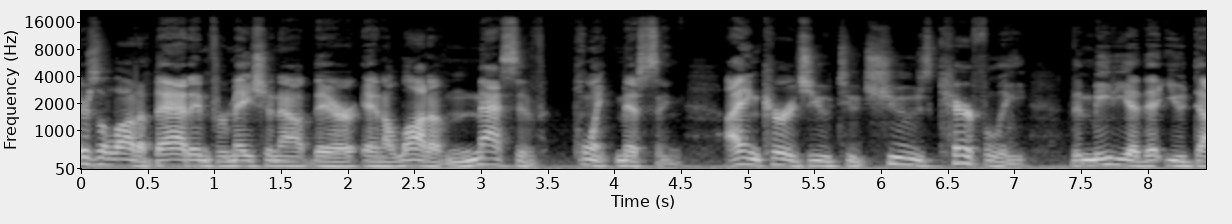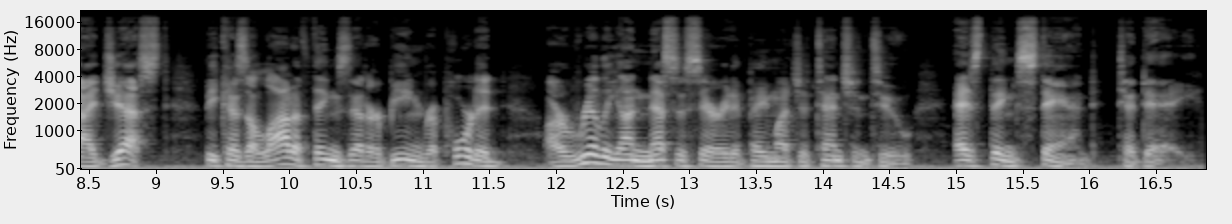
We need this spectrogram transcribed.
there's a lot of bad information out there and a lot of massive point missing. I encourage you to choose carefully the media that you digest because a lot of things that are being reported are really unnecessary to pay much attention to as things stand today.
